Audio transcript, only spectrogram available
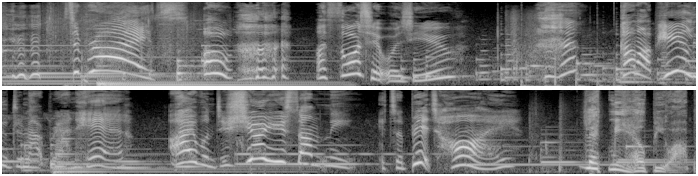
Surprise! Oh, I thought it was you. Come up here, little nut brown hare. I want to show you something. It's a bit high. Let me help you up.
